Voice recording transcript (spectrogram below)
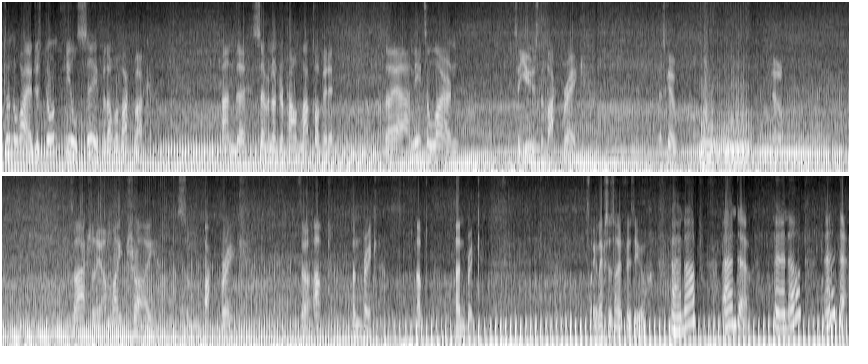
Don't know why, I just don't feel safe without my backpack and the 700 pound laptop in it. So yeah, I need to learn to use the back brake. Let's go. No. So actually, I might try some back brake. So up and brake, up and brake. An exercise video. And up and down, and up and down.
